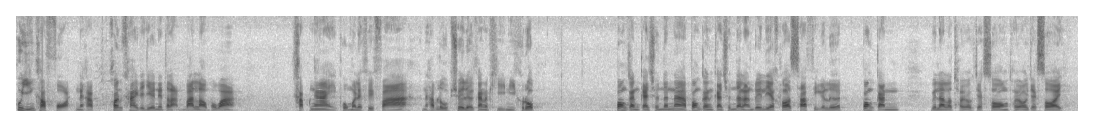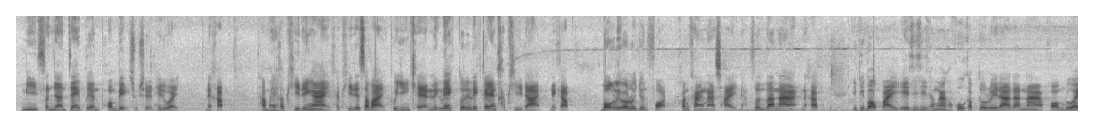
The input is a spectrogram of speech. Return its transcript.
ผู้หญิงขับฟอร์ดนะครับค่อนข้างจะเยอะในตลาดบ้านเราเพราะว่าขับง่ายพวงมาลัยไฟฟ้านะครับระบบช่วยเหลือการขับขี่มีครบ ป้องกันการชนด้านหน้า ป้องกันการชนด้านหลังด้วยเรีย cross traffic alert ป้องกันเวลาเราถอยออกจากซองถอยออกจากซอย มีสัญญาณแจ้งเตือนพร้อมเบรกฉุกเฉินให้ด้วยนะครับทำให้ขับขี่ได้ง่าย ขับขี่ได้สบาย ผู้หญิงแขนเล็กๆ ตัวเล็กๆก็ยังขับขี่ได้นะครับบอกเลยว่ารถยนต์ฟอร์ดค่อนข้างน่าใช้นะครับส่วนด้านหน้านะครับอย่างที่บอกไป ACC ทำงานควบคู่กับตัวเรดาร์ด้านหน้า พร้อมด้วย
